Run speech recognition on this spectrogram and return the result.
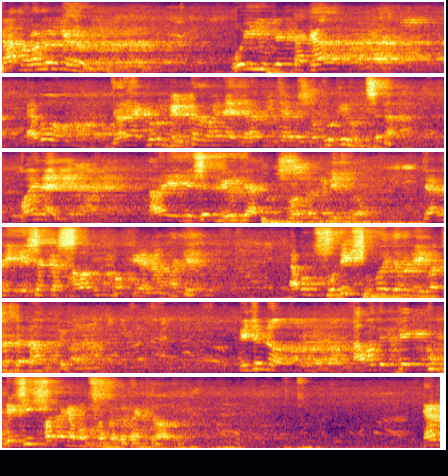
না পালানোর কারণে ওই লুটের টাকা এবং যারা এখনও গ্রেপ্তার হয় নাই, যারা বিচারের সম্মুখীন হচ্ছে না, হয় নাই, তারা এই দেশের বিরুদ্ধে এখনও ষড়যন্ত্রে লিপ্ত। যেন এই দেশে একটা স্বাভাবিক প্রক্রিয়া না থাকে এবং সঠিক সময় যেন নির্বাচনটা না হতে পারে। এই জন্য আমাদেরকে খুব বেশি সজাগ এবং সতর্ক থাকতে হবে। কারণ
